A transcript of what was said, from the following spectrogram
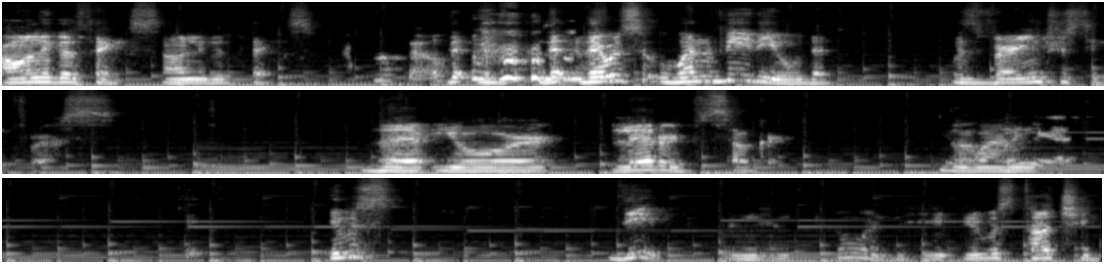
only good things. Only good things. Okay. the, the, there was one video that was very interesting for us. The your letter to soccer. The oh, one. Yeah. It was deep and, and, oh, it, it was touching.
